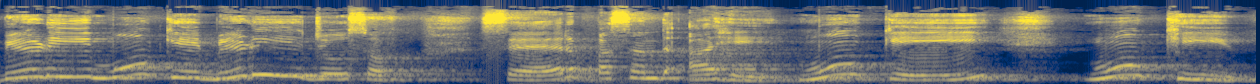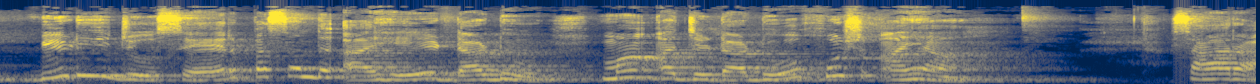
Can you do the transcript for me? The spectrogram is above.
बेड़ी मूं के बेड़ी जो सफ़ सैर पसंद आहे मूं के मूंखे बेड़ी जो सैर पसंद आहे ॾाढो माँ अॼु ॾाढो ख़ुशि आहियाँ सहारा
